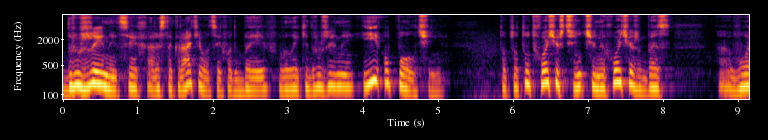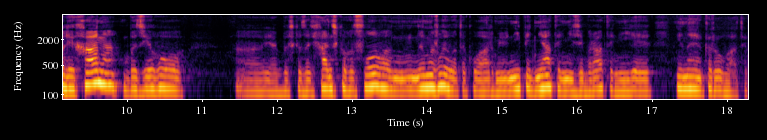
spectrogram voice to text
дружини цих аристократів, оцих от беїв, великі дружини, і ополчені. Тобто тут хочеш чи, не хочеш, без е, волі хана, без його, е, як би сказати, ханського слова, неможливо таку армію ні підняти, ні зібрати, ні, її- ні нею керувати.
